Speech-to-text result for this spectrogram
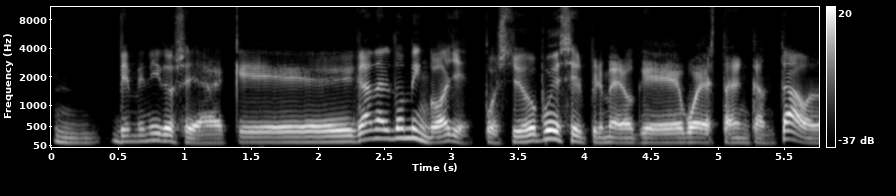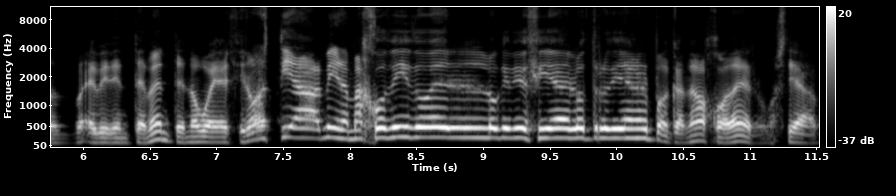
mm, bienvenido sea. Que gana el domingo, oye, pues yo puedo ser el primero que voy a estar encantado, evidentemente. No voy a decir, hostia, mira, me ha jodido el- lo que decía el otro día en el podcast. No, joder, hostia,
